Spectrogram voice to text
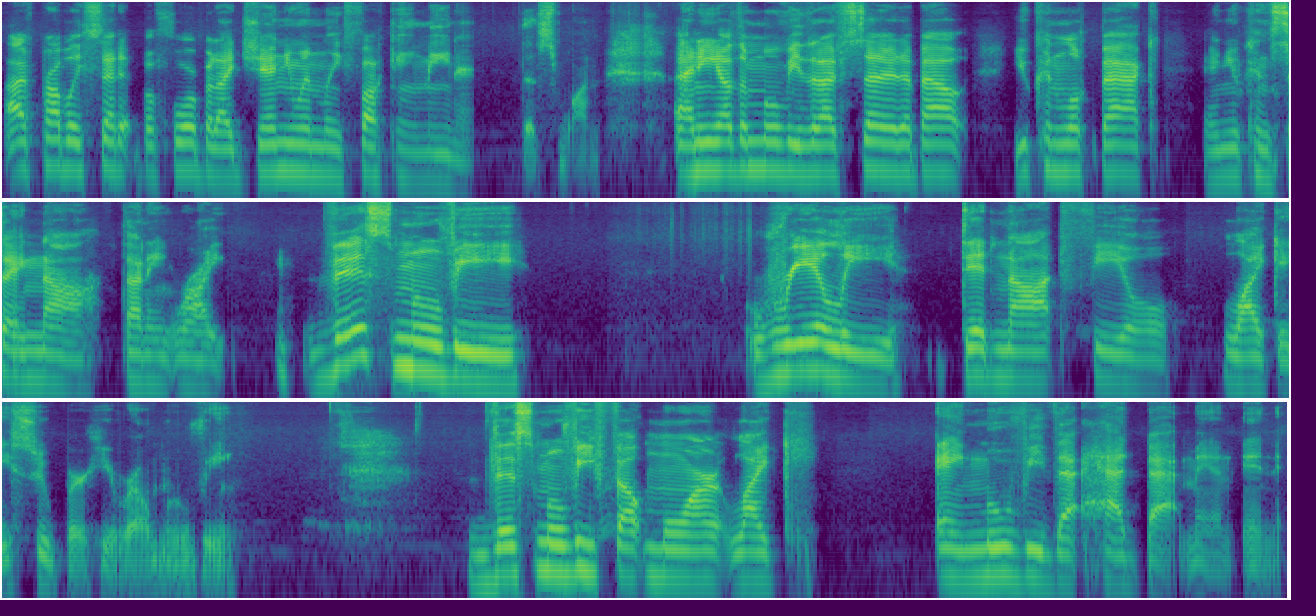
I've probably said it before, but I genuinely fucking mean it. This one. Any other movie that I've said it about, you can look back and you can say, nah, that ain't right. this movie really did not feel like a superhero movie. This movie felt more like a movie that had Batman in it.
